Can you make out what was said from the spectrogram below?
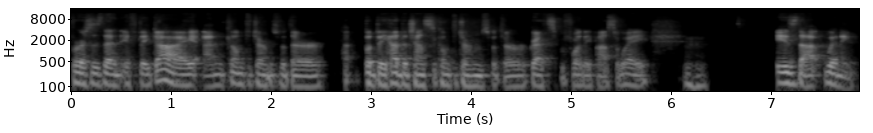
versus then if they die and come to terms with their, but they had the chance to come to terms with their regrets before they pass away, Mhm. is that winning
